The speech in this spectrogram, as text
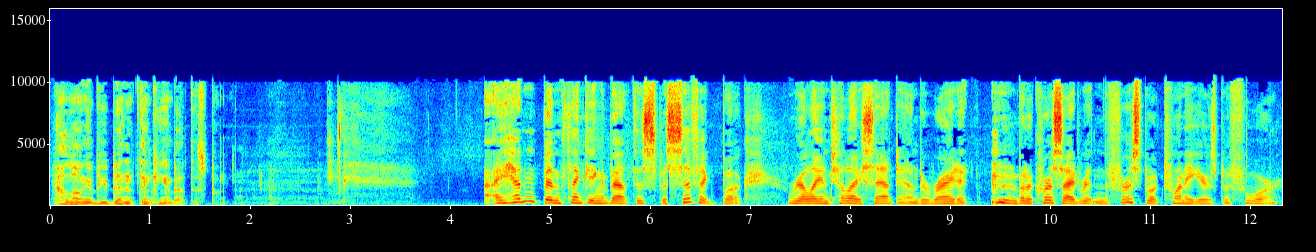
How long have you been thinking about this book? I hadn't been thinking about this specific book really until I sat down to write it. but of course, I'd written the first book 20 years before.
